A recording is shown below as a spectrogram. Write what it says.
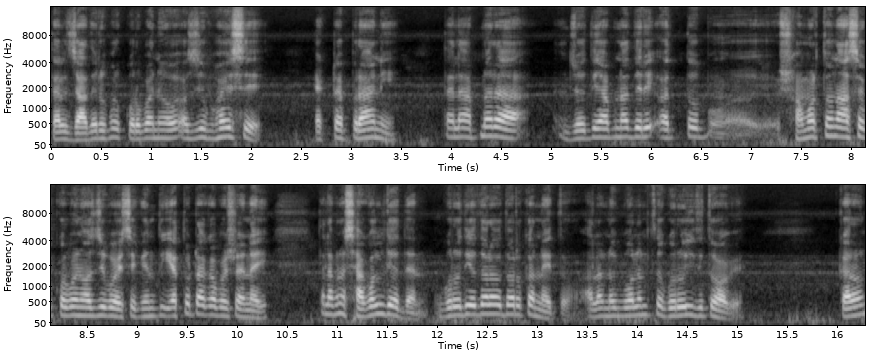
তাহলে যাদের উপর কোরবানি অজীব হয়েছে, একটা প্রাণী তাহলে আপনারা যদি আপনাদের এত সমর্থন আছে, কোরবানি অজীব হয়েছে, কিন্তু এত টাকা পয়সা নাই, তাহলে আপনারা ছাগল দিয়ে দেন। গরু দিয়ে দেওয়ার দরকার নাই তো। আল্লাহ নবী বলেন তো, গরুই দিতে হবে। কারণ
